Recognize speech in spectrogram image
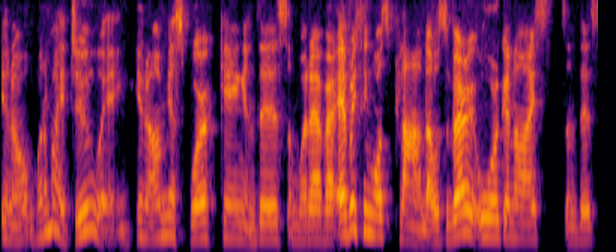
you know, what am I doing? You know, I'm just working and this and whatever. Everything was planned. I was very organized and this,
